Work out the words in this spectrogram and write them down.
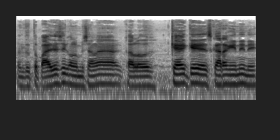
dan tetap aja sih kalau misalnya kalau kayak kayak sekarang ini nih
